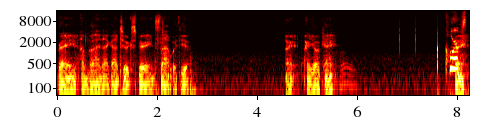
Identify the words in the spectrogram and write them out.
Rae, I'm glad I got to experience that with you. Are, are you okay? Corpse, Rae.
